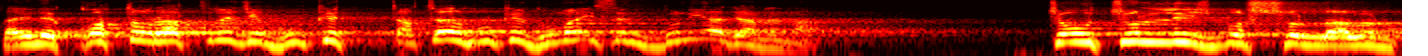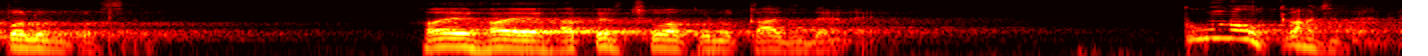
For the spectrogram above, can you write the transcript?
তাইলে কত রাত্রে যে বুকে চাচার বুকে ঘুমাইছেন দুনিয়া জানে না। চৌচল্লিশ বৎসর লালন পালন করছেন। হয় হয়, হাতের ছোঁয়া কোনো কাজ দেয় না কোনো কাজ দেয় না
